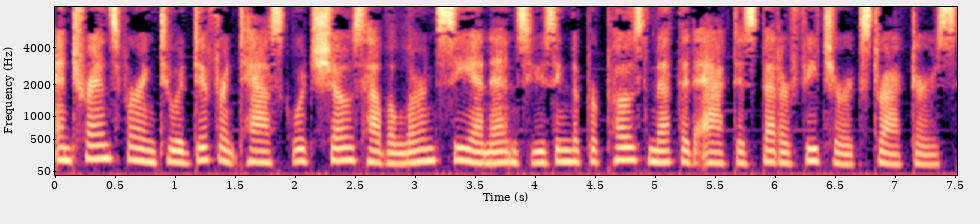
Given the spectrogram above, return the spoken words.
and transferring to a different task, which shows how the learned CNNs using the proposed method act as better feature extractors.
